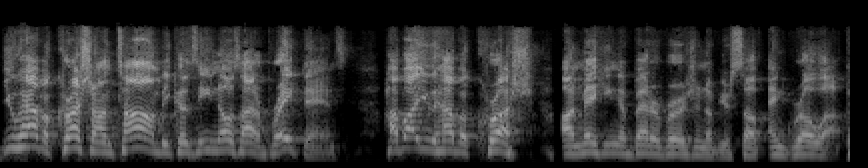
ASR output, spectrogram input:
you have a crush on Tom because he knows how to break dance. How about you have a crush on making a better version of yourself and grow up?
